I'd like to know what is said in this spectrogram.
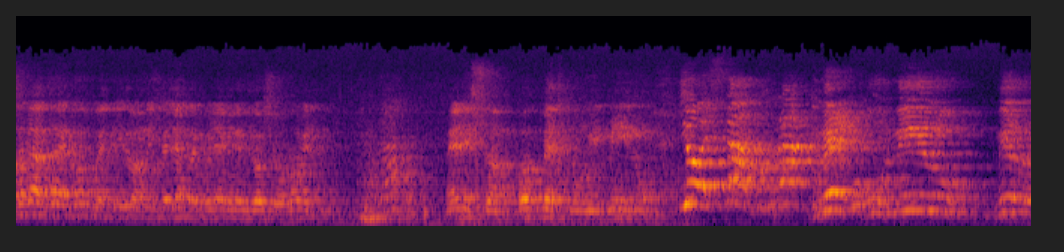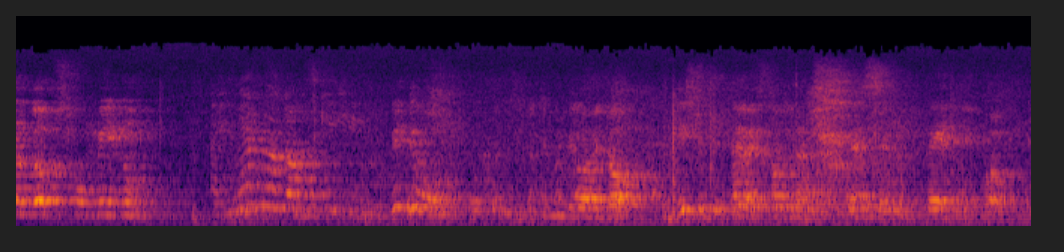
sam ja taj nogomet igrao, nikad ja preko njega ne bi došao u novine. Da? Meni su vam podmetnuli minu. Joj, sad u ratu. Ne, u miru, mirnodopsku minu. A i mirnodopskih Bilo, bilo je to 1965. godine.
